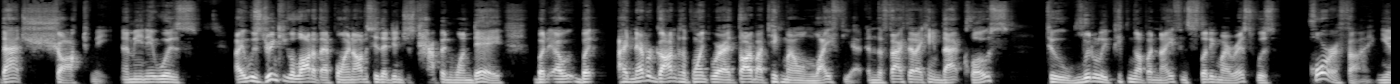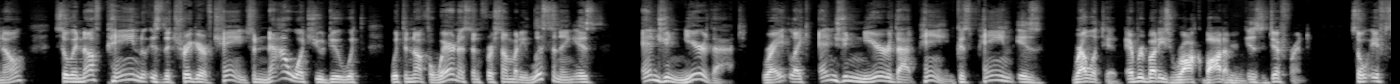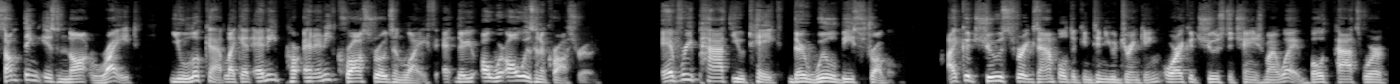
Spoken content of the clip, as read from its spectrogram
that shocked me. I mean, it was I was drinking a lot at that point. Obviously, that didn't just happen one day, but uh, but I'd never gotten to the point where I thought about taking my own life yet. And the fact that I came that close to literally picking up a knife and slitting my wrist was horrifying, you know? So enough pain is the trigger of change. So now what you do with, with enough awareness and for somebody listening is engineer that, right? Like engineer that pain because pain is relative. Everybody's rock bottom mm. is different. So if something is not right, you look at like at any at any crossroads in life, there, oh, we're always in a crossroad. Every path you take, there will be struggle. I could choose, for example, to continue drinking, or I could choose to change my way. Both paths were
